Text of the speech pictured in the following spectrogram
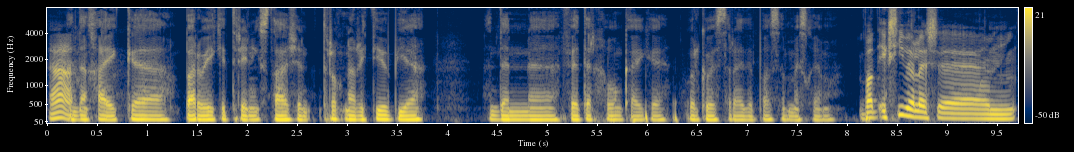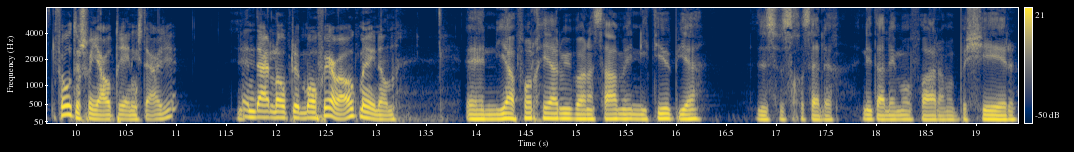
En dan ga ik eh, een paar weken trainingsstage terug naar Ethiopië. En dan eh, verder gewoon kijken welke wedstrijden passen in mijn schema. want ik zie wel eens eh, foto's van jou op trainingstage. En daar loopt de Moverwa ook mee dan. En ja, vorig jaar we waren samen in Ethiopië. Dus het was gezellig. Niet alleen varen, maar Bashir.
